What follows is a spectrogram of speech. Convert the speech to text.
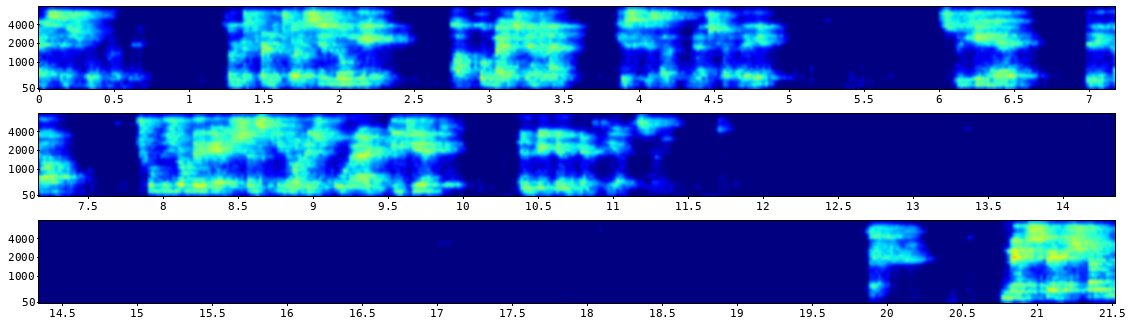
ऐसे शो कर दे। तो डिफरेंट चॉइसेस होंगी। आपको मैच करना है। किसके साथ मैच करना है सो ये है तरीका। छोटे छोटे रिएक्शंस की नॉलेज को ऐड कीजिए and we can get the answer next reaction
